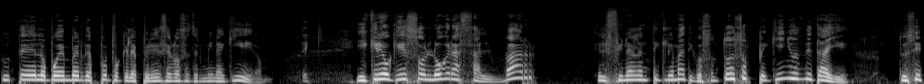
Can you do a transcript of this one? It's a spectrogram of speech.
ustedes lo pueden ver después porque la experiencia no se termina aquí, digamos. Y creo que eso logra salvar el final anticlimático. Son todos esos pequeños detalles. Entonces,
